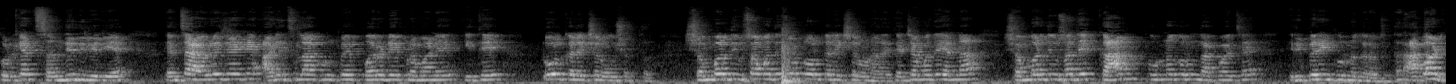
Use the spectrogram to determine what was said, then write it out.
थोडक्यात संधी दिलेली आहे. त्यांचा ऍव्हरेज आहे की अडीच लाख रुपये पर डे प्रमाणे इथे टोल कलेक्शन होऊ शकतं. शंभर दिवसामध्ये जो टोल कलेक्शन होणार आहे त्याच्यामध्ये यांना शंभर दिवसात एक काम पूर्ण करून दाखवायचं आहे रिपेअरिंग पूर्ण करायचं तर आपण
